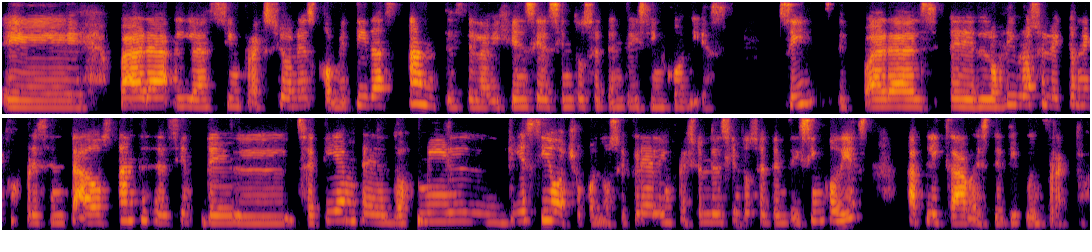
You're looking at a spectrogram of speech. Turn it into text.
eh, para las infracciones cometidas antes de la vigencia del 175.10. ¿Sí? Para eh, los libros electrónicos presentados antes del, del, septiembre del 2018, cuando se crea la infracción del 175.10, aplicaba este tipo de infractor.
